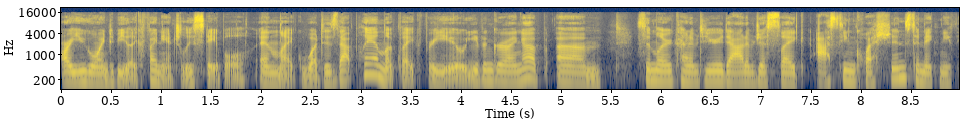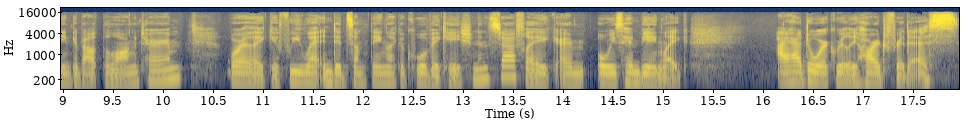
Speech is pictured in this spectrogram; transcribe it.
are you going to be like financially stable? And like, what does that plan look like for you? Even growing up, um, similar kind of to your dad of just like asking questions to make me think about the long term. Or like if we went and did something like a cool vacation and stuff, like I'm always him being like, I had to work really hard for this.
